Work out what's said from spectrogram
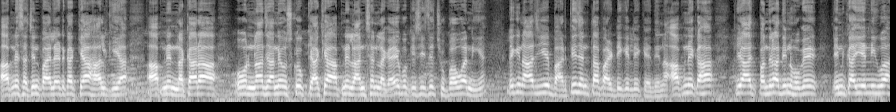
आपने सचिन पायलट का क्या हाल किया? आपने नकारा और ना जाने उसको क्या क्या आपने लांछन लगाए? वो किसी से छुपा हुआ नहीं है। लेकिन आज ये भारतीय जनता पार्टी के लिए कह देना। आपने कहा कि आज पंद्रह दिन हो गए इनका ये नहीं हुआ।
